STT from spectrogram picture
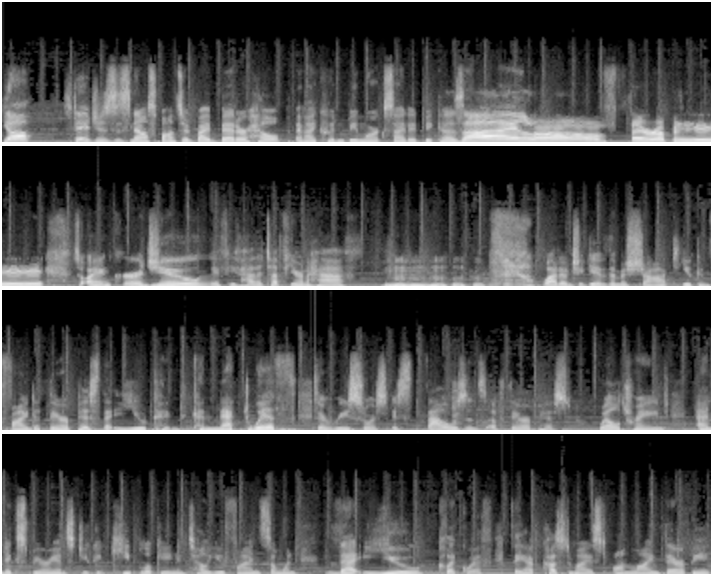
Y'all, Stages is now sponsored by BetterHelp, and I couldn't be more excited because I love therapy. So I encourage you, if you've had a tough year and a half, why don't you give them a shot? You can find a therapist that you can connect with. Their resource is thousands of therapists well trained and experienced. You can keep looking until you find someone that you click with. They have customized online therapy.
